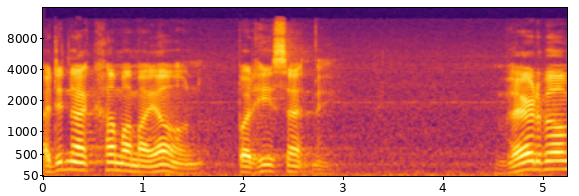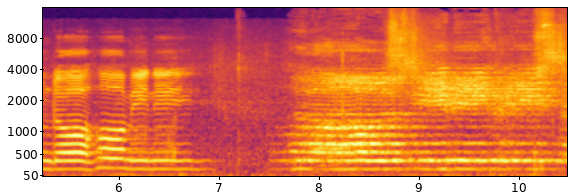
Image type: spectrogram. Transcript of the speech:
I did not come on my own, but He sent me. Verbum Domini. Laus tibi Christe.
